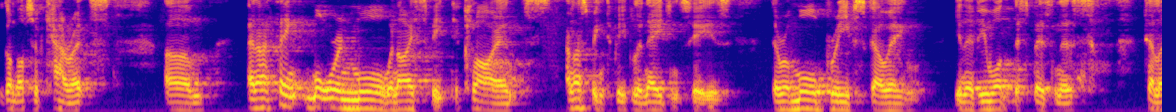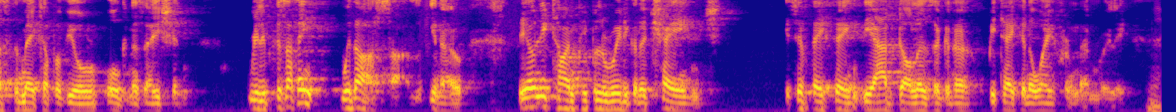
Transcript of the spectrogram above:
We've got lots of carrots. Um, and I think more and more when I speak to clients and I speak to people in agencies, there are more briefs going, you know, if you want this business, tell us the makeup of your organization. Really, because I think with us, you know, the only time people are really going to change is if they think the ad dollars are going to be taken away from them, really. Yeah.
